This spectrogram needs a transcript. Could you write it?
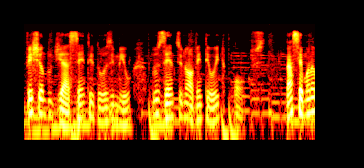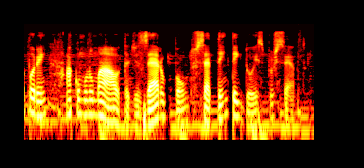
fechando o dia a 112.298 pontos. Na semana, porém, acumula uma alta de 0,72%.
